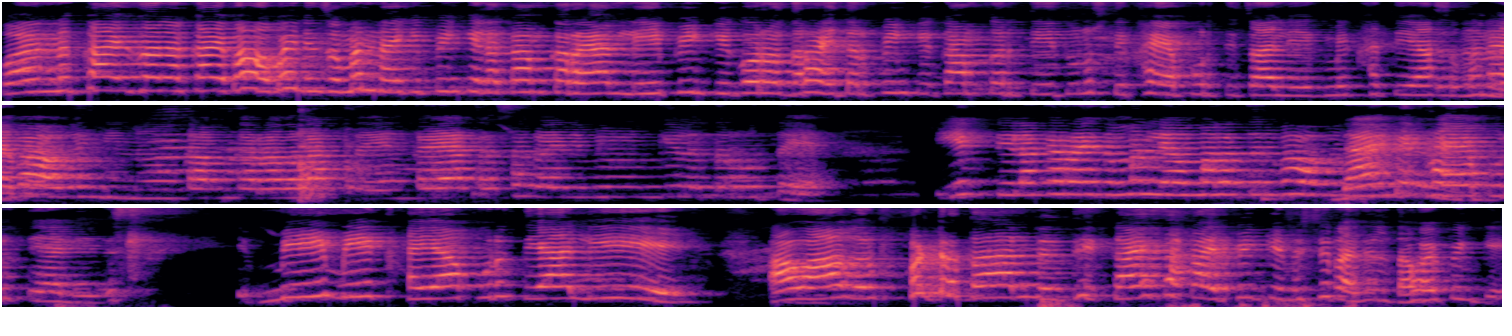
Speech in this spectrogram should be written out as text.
पण काय जरा काय भाऊ बहिणीचं म्हणणं आहे की पिंकीला काम करायला आणली पिंकी गरोदर आहे तर पिंकी काम करते तू नुसती खायापुरती चालली मी खाते असं म्हणणं. भावा बहिणीनं काम करावं लागतंय आणि काय आता सगळ्यांनी मिळून केलं तर होतंय. एकटीला करायचं म्हणल्यावर मला तरी भाऊ नाही मी खायापुरती आली. मी मी खायापुरती आली. अहो अगर फोटो आणलं ती. काय सकाळी पिंकीने शिरा दिलता होय पिंकी?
